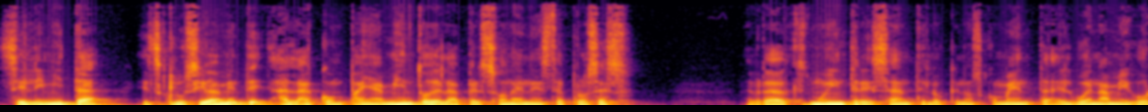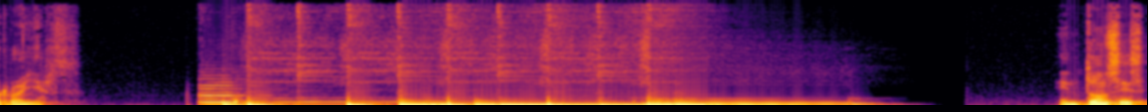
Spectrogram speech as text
se limita exclusivamente al acompañamiento de la persona en este proceso. De verdad que es muy interesante lo que nos comenta el buen amigo Rogers. Entonces,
